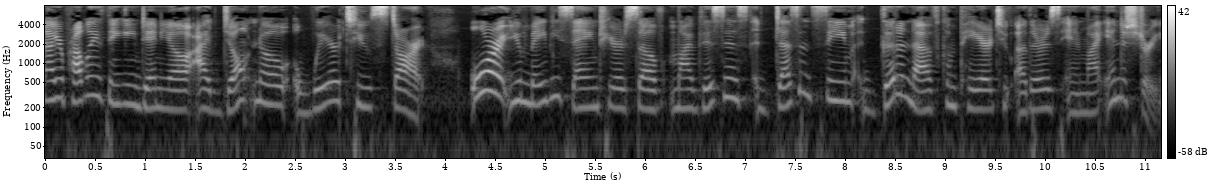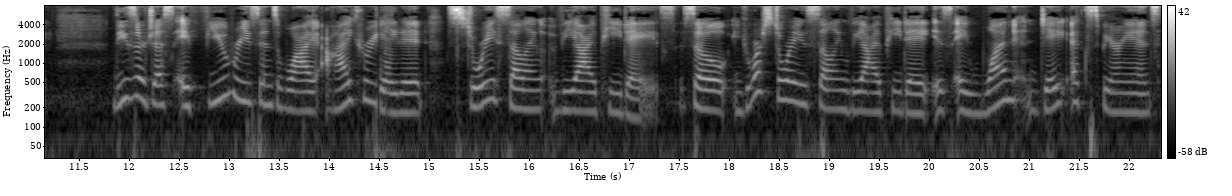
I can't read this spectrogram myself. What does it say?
Now, you're probably thinking, Danielle, I don't know where to start. Or you may be saying to yourself, my business doesn't seem good enough compared to others in my industry. These are just a few reasons why I created Story Selling VIP Days. So, your Story Selling VIP Day is a one day experience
